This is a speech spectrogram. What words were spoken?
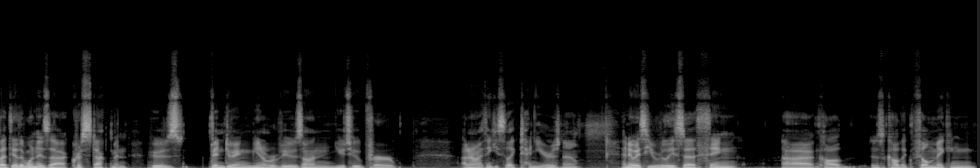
But the other one is uh, Chris Stuckmann, who's been doing you know reviews on YouTube for I don't know. I think he's like ten years now. Anyways, he released a thing uh, called it was called like filmmaking,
